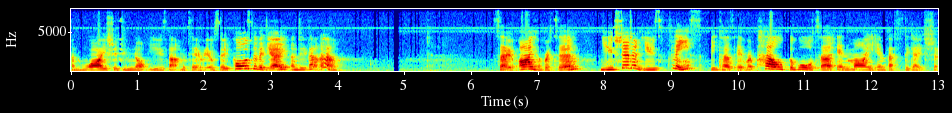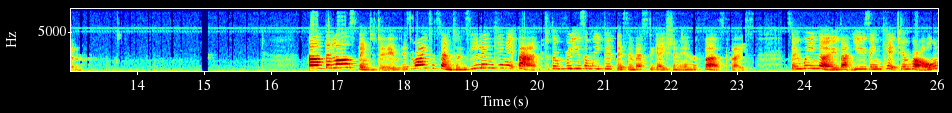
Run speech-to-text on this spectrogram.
and why should you not use that material. So pause the video and do that now. So I have written, you shouldn't use fleece because it repelled the water in my investigation. And the last thing to do is write a sentence linking it back to the reason we did this investigation in the first place. So we know that using kitchen roll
